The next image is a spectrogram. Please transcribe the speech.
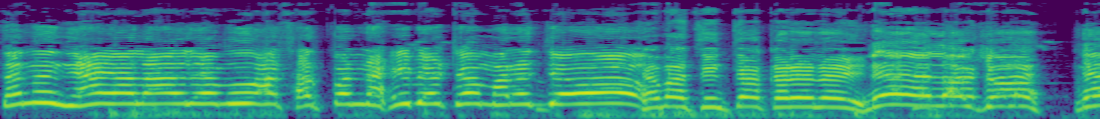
તને ન્યાય લાવલે હું આ સરપંચ નહીં બેઠો મરજ જેવો. ખેમા ચિંતા કરે નહીં. ને લાવજો ને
